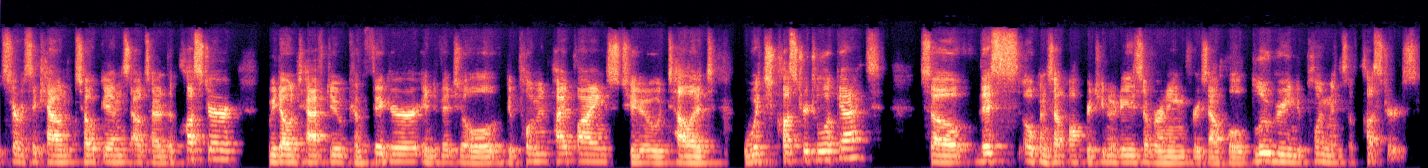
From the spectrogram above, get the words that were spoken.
service account tokens outside of the cluster. We don't have to configure individual deployment pipelines to tell it which cluster to look at. So this opens up opportunities of running, for example, blue-green deployments of clusters.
